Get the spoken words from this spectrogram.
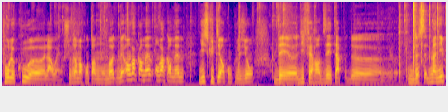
pour le coup, euh, là, ouais, je suis vraiment content de mon mode. Mais on va quand même, discuter en conclusion des euh, différentes étapes de, de cette manip.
